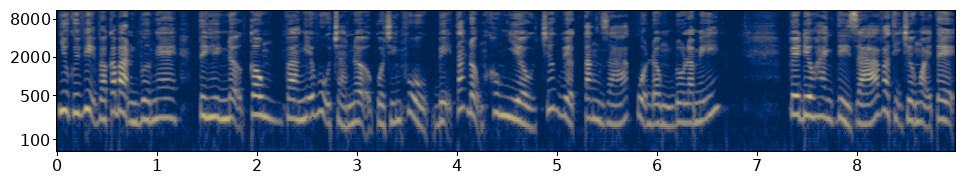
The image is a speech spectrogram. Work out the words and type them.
Như quý vị và các bạn vừa nghe, tình hình nợ công và nghĩa vụ trả nợ của chính phủ bị tác động không nhiều trước việc tăng giá của đồng đô la Mỹ. Về điều hành tỷ giá và thị trường ngoại tệ,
